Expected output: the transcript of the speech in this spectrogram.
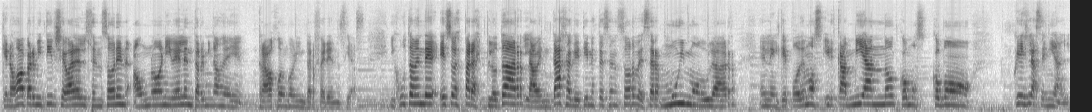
que nos va a permitir llevar el sensor en- a un nuevo nivel en términos de trabajo con interferencias. Y justamente eso es para explotar la ventaja que tiene este sensor de ser muy modular, en el que podemos ir cambiando cómo, cómo, qué es la señal.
